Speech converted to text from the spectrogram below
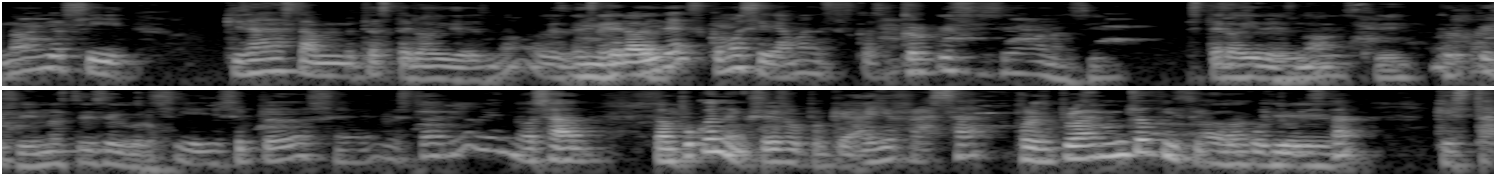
No, yo sí. Quizás hasta me meto esteroides, ¿no? ¿Esteroides? ¿Cómo se llaman estas cosas? Creo que sí se llaman así. Esteroides, ¿no? Sí, creo que sí, no estoy seguro. Sí, ese pedo se, estaría bien. O sea, tampoco en exceso, porque hay raza. Por ejemplo, hay mucho fisicoculturista que está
